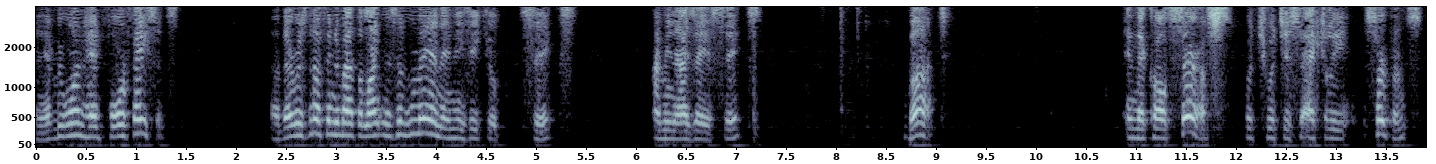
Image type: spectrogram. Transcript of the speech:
And every one had four faces. Uh, there was nothing about the likeness of man in Ezekiel 6. I mean Isaiah 6. But and they're called seraphs, which which is actually serpents.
